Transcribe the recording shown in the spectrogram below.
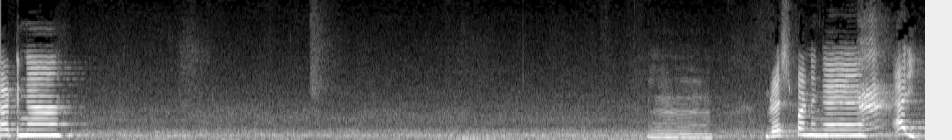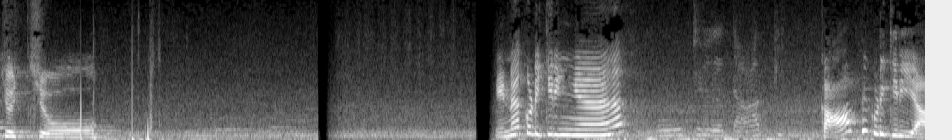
காட்டுங்க. ம். ப்ரஷ் பண்ணுங்க. ஐயோ என்ன குடிக்கிறீங்க? காப்பி குடிக்கிறியா?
